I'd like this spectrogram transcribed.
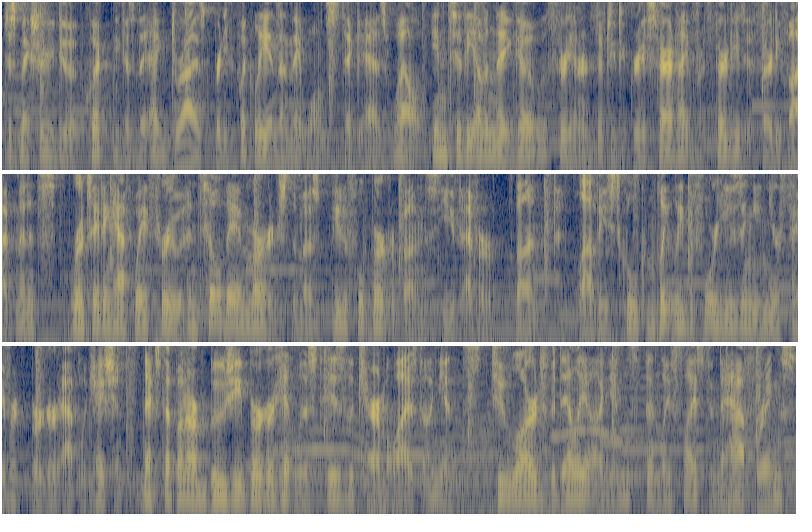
Just make sure you do it quick because the egg dries pretty quickly and then they won't stick as well. Into the oven they go, 350 degrees Fahrenheit for 30 to 35 minutes, rotating halfway through until they emerge the most beautiful burger buns you've ever bunned. Allow these to cool completely before using in your favorite burger application. Next up on our bougie burger hit list is the caramelized onions. Two large Vidalia onions, thinly sliced into half rings,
